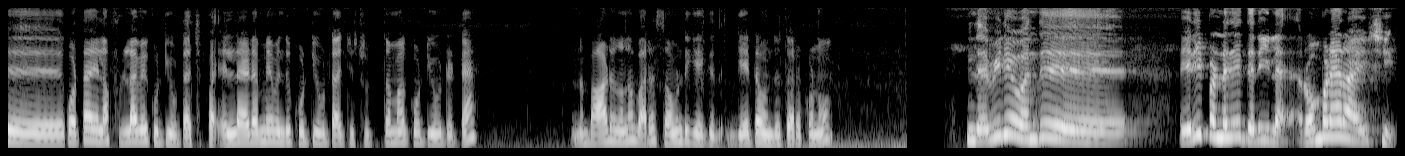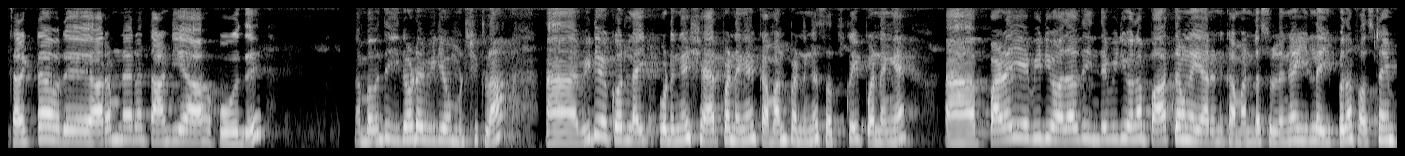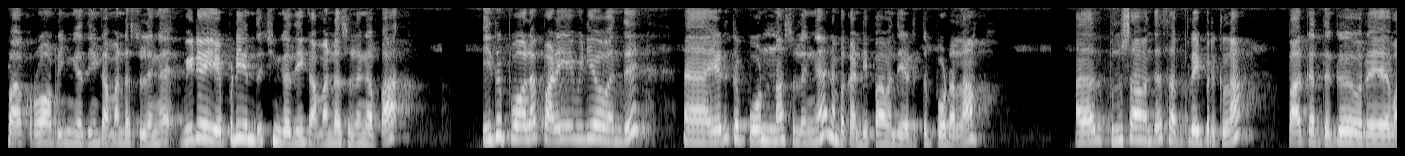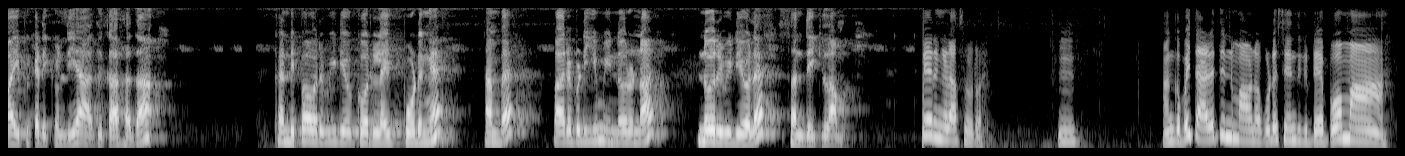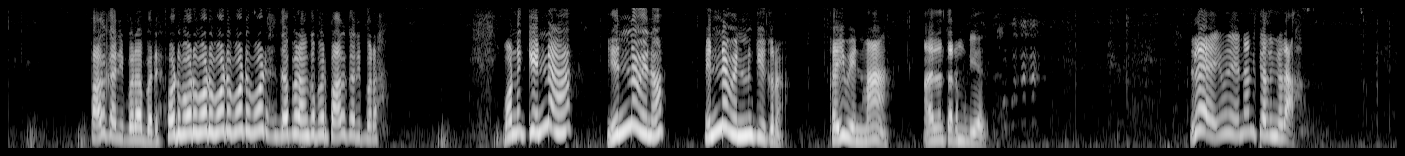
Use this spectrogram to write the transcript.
கொட்டாயெல்லாம் ஃபுல்லாகவே கூட்டி விட்டாச்சுப்பா. எல்லா இடமே வந்து கூட்டி விட்டாச்சு. சுத்தமாக கூட்டி விட்டுட்டேன். நம்ம ஆடுங்கெல்லாம் வர சவுண்டு கேட்குது கேட்டை வந்து திறக்கணும். இந்த வீடியோ வந்து எடிட் பண்ணதே தெரியல. ரொம்ப நேரம் ஆயிடுச்சு. கரெக்டாக ஒரு அரை மணி நேரம் தாண்டியே ஆக போகுது. நம்ம வந்து இதோட வீடியோ முடிச்சுக்கலாம். ஆஹ் வீடியோக்கு ஒரு லைக் போடுங்கள் ஷேர் பண்ணுங்கள் கமெண்ட் பண்ணுங்கள் சப்ஸ்கிரைப் பண்ணுங்கள் பழைய வீடியோ அதாவது இந்த வீடியோலாம் பார்த்தவங்க யாருன்னு கமெண்ட்டில் சொல்லுங்கள் இல்லை இப்போ தான் ஃபஸ்ட் டைம் பார்க்குறோம் அப்படிங்கிறதையும் கமெண்ட்டில் சொல்லுங்கள் வீடியோ எப்படி இருந்துச்சுங்கிறதையும் கமெண்ட்டில் சொல்லுங்கப்பா. இது போல் பழைய வீடியோ வந்து எடுத்து போடணுன்னா சொல்லுங்கள் நம்ம கண்டிப்பாக வந்து எடுத்து போடலாம். அதாவது புதுசாக வந்து சப்ஸ்கிரைபருக்கெல்லாம் பார்க்கறதுக்கு ஒரு வாய்ப்பு கிடைக்கும் இல்லையா? அதுக்காக தான் கண்டிப்பாக ஒரு வீடியோவுக்கு ஒரு லைக் போடுங்க. நம்ம மறுபடியும் இன்னொரு நாள் இன்னொரு வீடியோவில் சந்திக்கலாம். பேருங்கடா சொல்கிறேன் ம். அங்கே போய் தழை மாவனை அவனை கூட சேர்ந்துக்கிட்டே போமா பால் கறி போகிறா பாரு. ஓடு ஓடு ஓடு ஓடு ஓடு ஓடு. இதை பாரு அங்கே பாரு பால் கறி போகிறா உனக்கு என்ன? என்ன வேணும்? என்ன வேணும்னு கேட்குறான் கை வேணுமா? அதெல்லாம் தர முடியாது. இல்லை இவன் என்னன்னு கேளுங்கடா.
